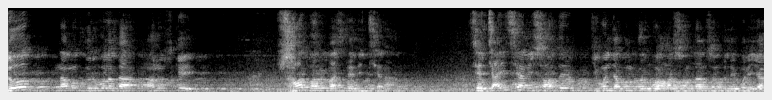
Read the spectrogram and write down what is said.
লোভ নামক দুর্বলতা মানুষকে সৎভাবে বাঁচতে দিচ্ছে না। সে চাইছে, আমি সৎ জীবনযাপন করব, আমার সন্তান, সন্ততি পরিবার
